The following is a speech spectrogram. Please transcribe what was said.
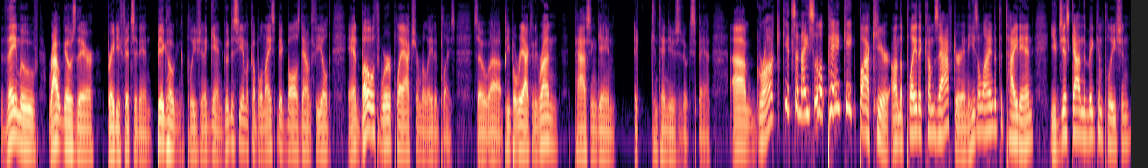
They move, route goes there. Brady fits it in. Big Hogan completion. Again, good to see him a couple nice big balls downfield, and both were play action related plays. So uh, people react to the run, passing game, it continues to expand. Um, Gronk gets a nice little pancake block here on the play that comes after, and he's aligned at the tight end. You've just gotten the big completion.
